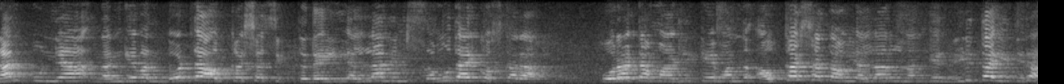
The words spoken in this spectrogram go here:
ನನ್ನ ಪುಣ್ಯ, ನನಗೆ ಒಂದು ದೊಡ್ಡ ಅವಕಾಶ ಸಿಗ್ತದೆ. ಈ ಎಲ್ಲ ನಿಮ್ಮ ಸಮುದಾಯಕ್ಕೋಸ್ಕರ ಹೋರಾಟ ಮಾಡಲಿಕ್ಕೆ ಒಂದು ಅವಕಾಶ ತಾವು ಎಲ್ಲರೂ ನನಗೆ ನೀಡ್ತಾ ಇದ್ದೀರಾ?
